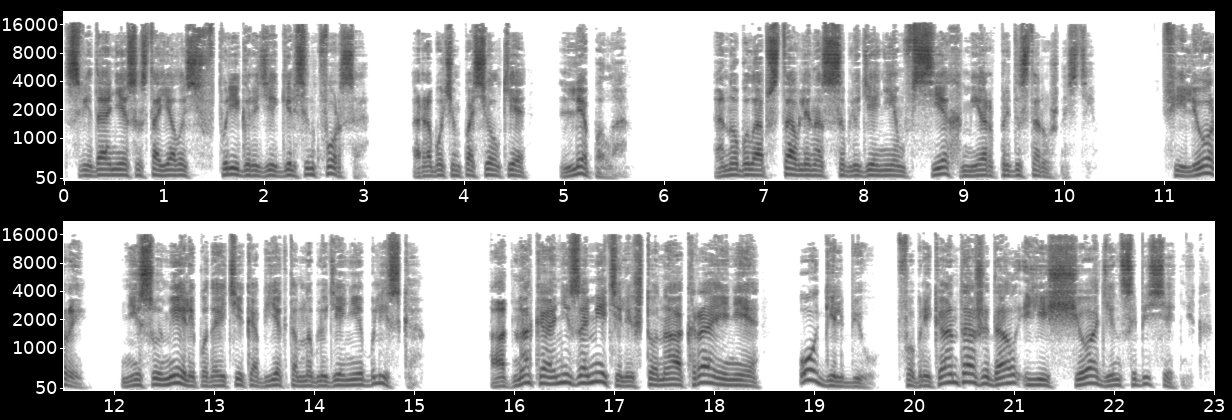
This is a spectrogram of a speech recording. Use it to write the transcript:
Свидание состоялось в пригороде Гельсингфорса, рабочем поселке Лепола. Оно было обставлено с соблюдением всех мер предосторожности. Филеры не сумели подойти к объектам наблюдения близко. Однако они заметили, что на окраине Огельбю фабриканта ожидал еще один собеседник.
